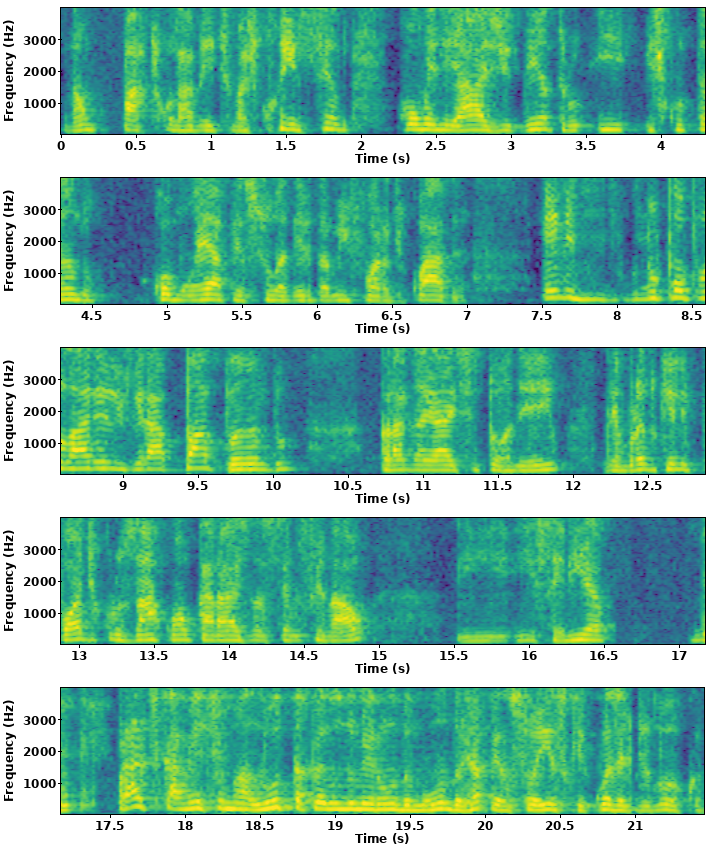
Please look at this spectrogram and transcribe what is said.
não particularmente, mas conhecendo como ele age dentro e escutando como é a pessoa dele também fora de quadra, ele no popular ele virá babando para ganhar esse torneio. Lembrando que ele pode cruzar com Alcaraz na semifinal e, e seria praticamente uma luta pelo número um do mundo. Já pensou isso? Que coisa de louco!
